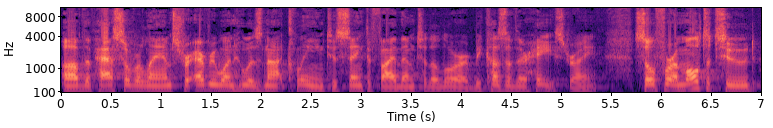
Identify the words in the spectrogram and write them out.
of the Passover lambs for everyone who was not clean to sanctify them to the Lord because of their haste, right? So for a multitude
